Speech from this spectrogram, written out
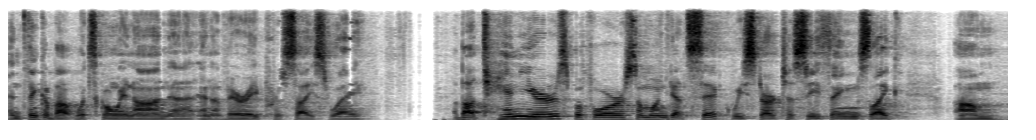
and think about what's going on uh, in a very precise way. About 10 years before someone gets sick, we start to see things like um,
